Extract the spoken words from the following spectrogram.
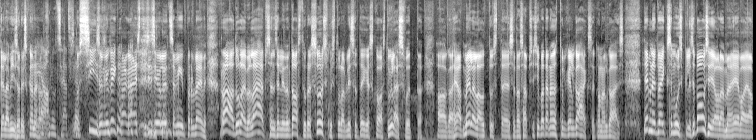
televiisoris ka näha. no siis on ju kõik väga hästi, siis ei ole üldse mingit probleemi. raha tuleb ja läheb, see on selline taastuv ressurss, mis tuleb lihtsalt õigest kohast üles võtta. aga head meelelahutust, äh, seda saab siis juba täna õhtul kell kaheksa Kanal kahes. teeme nüüd väikse muusikalise pausi ja oleme Eeva ja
